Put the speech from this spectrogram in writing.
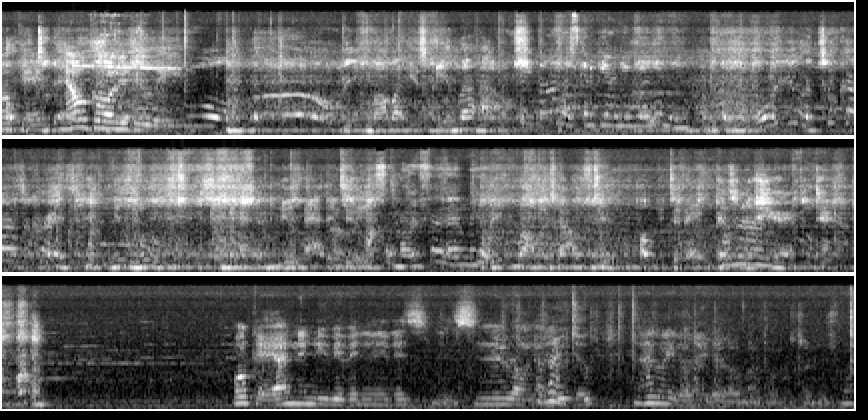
Okay, Only today. now we're going to do a Cool. Big Momma is in the house. Big Momma is gonna be our new nanny. Boy, you are two kinds of crazy. With new moves and a new attitude. Somebody fan me. Big Momma's house, too. Only today. There's no sheriff in town. Okay, I didn't do the video this this new on YouTube. And how do we go? I go on my phone. So this one.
